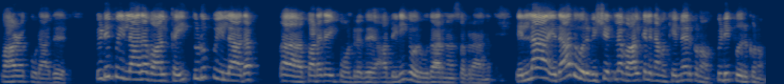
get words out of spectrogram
வாழக்கூடாது. பிடிப்பு இல்லாத வாழ்க்கை துடுப்பு இல்லாத படகை போன்றது அப்படின்னு இங்க ஒரு உதாரணம் சொல்றாங்க. எல்லா ஏதாவது ஒரு விஷயத்துல வாழ்க்கையில நமக்கு என்ன இருக்கணும்? பிடிப்பு இருக்கணும்.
